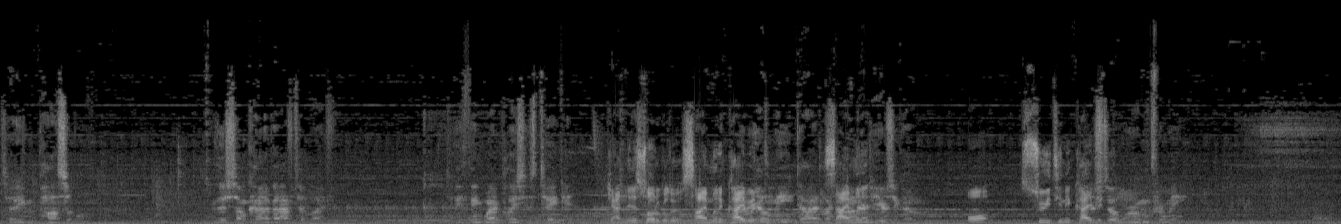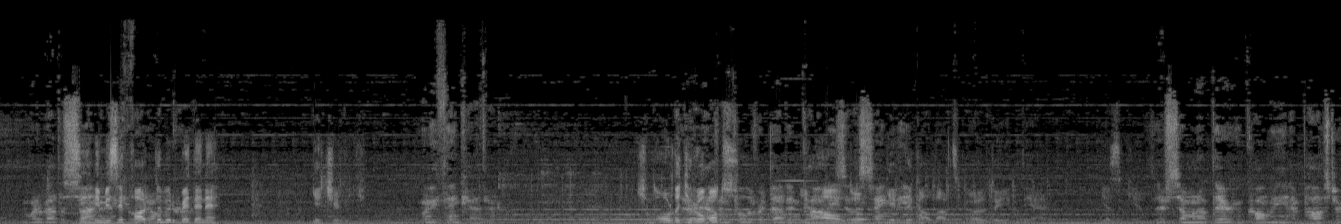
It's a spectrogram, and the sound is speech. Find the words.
Is that even possible? Is there some kind of afterlife? Do you think my place is taken? Kendini sorguluyor. Simon'ı The real kaybetti. died like a hundred Simon'ın years ago. o suitini There's kaybetti still yani. room for me? And what about the Simon I Zihnimizi killed farklı at bir Omicron? bedene geçirdik. What do you think, Catherine? Şimdi oradaki They're robot full of redundant imha copies of oldu, same geride people. kaldı artık. Öldü gitti yani. Yazık ya. Is there someone up there who called me an imposter?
